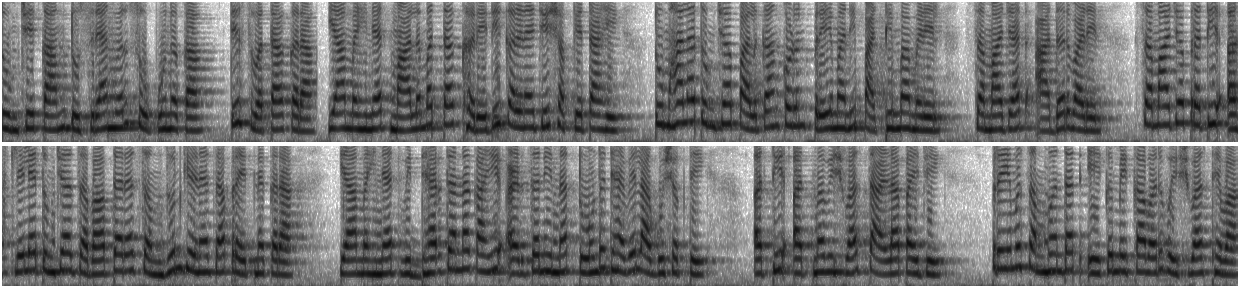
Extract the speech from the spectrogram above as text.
तुमचे काम दुसऱ्यांवर सोपू नका. ते स्वतः करा. या महिन्यात मालमत्ता खरेदी करण्याची शक्यता आहे. तुम्हाला तुमच्या पालकांकडून प्रेम आणि पाठिंबा मिळेल. समाजात आदर वाढेल. समाजाप्रती असलेल्या तुमच्या जबाबदाऱ्या समजून घेण्याचा प्रयत्न करा. या महिन्यात विद्यार्थ्यांना काही अडचणींना तोंड द्यावे लागू शकते. अति आत्मविश्वास टाळला पाहिजे. प्रेमसंबंधात एकमेकावर विश्वास ठेवा.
